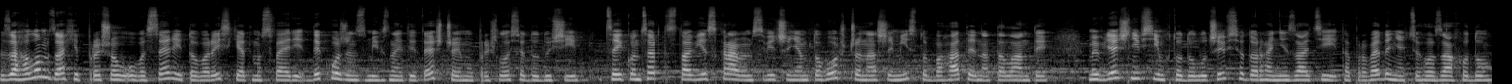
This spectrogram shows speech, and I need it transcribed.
Загалом захід пройшов у веселій товариській атмосфері, де кожен зміг знайти те, що йому прийшлося до душі. Цей концерт став яскравим свідченням того, що наше місто багате на таланти. Ми вдячні всім, хто долучився до організації та проведення цього заходу.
